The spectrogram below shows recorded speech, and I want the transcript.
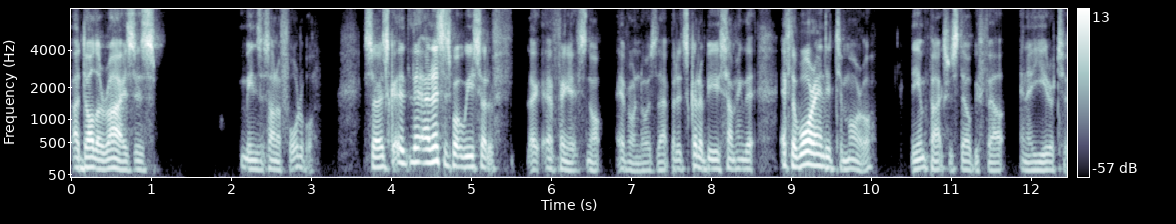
a dollar rise is means it's unaffordable. So it's and this is what we sort of I think it's not everyone knows that, but it's going to be something that if the war ended tomorrow, the impacts would still be felt in a year or two.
